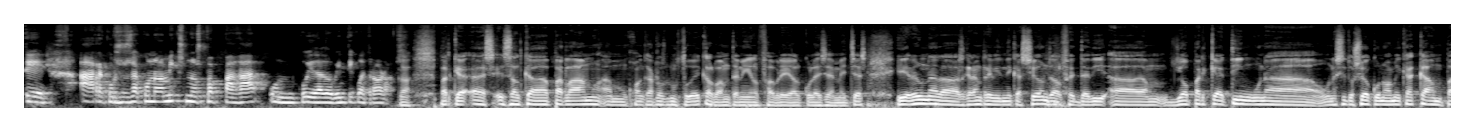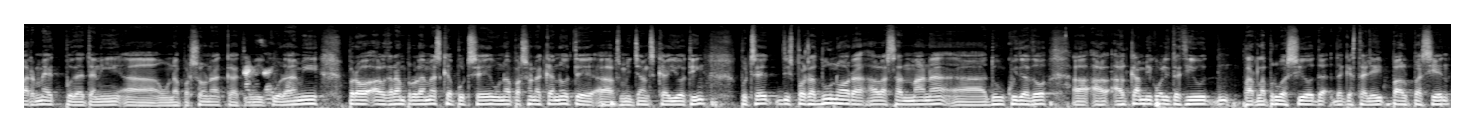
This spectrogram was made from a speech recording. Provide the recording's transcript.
té uh, recursos econòmics, no es pot pagar un cuidador 24 hores. Clar, perquè és, és el que parlàvem amb Juan Carlos Muzué, que el vam tenir al febrer al Col·legi de Metges, i era una de les grans reivindicacions el fet de dir eh, jo perquè tinc una, una situació econòmica que em permet poder tenir eh, una persona que tingui Exacte. cura de mi, però el gran problema és que potser una persona que no té els mitjans que jo tinc, potser disposa d'una hora a la setmana eh, d'un cuidador, eh, el, el canvi qualitatiu per l'aprovació d'aquesta llei pel pacient pacient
